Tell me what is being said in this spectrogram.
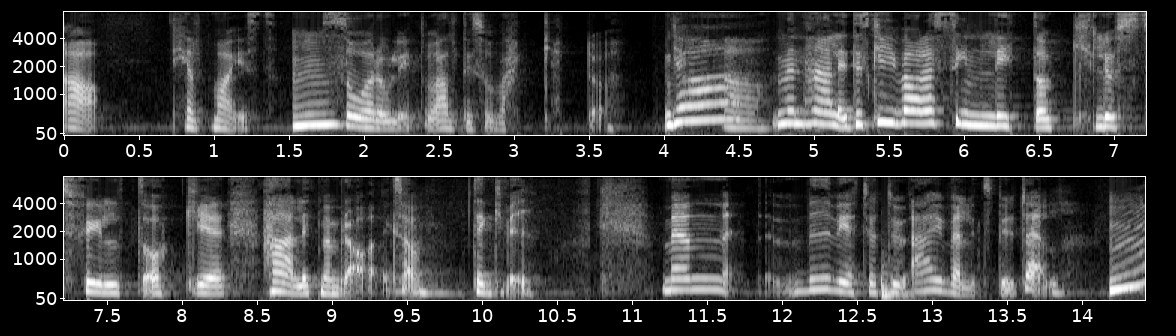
Ja, helt magiskt. Mm. Så roligt och alltid så vackert. Och... Ja, ja, men härligt. Det ska ju vara sinnligt och lustfyllt och eh, härligt men bra, liksom, tänker vi. Men vi vet ju att du är väldigt spirituell. Mm.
